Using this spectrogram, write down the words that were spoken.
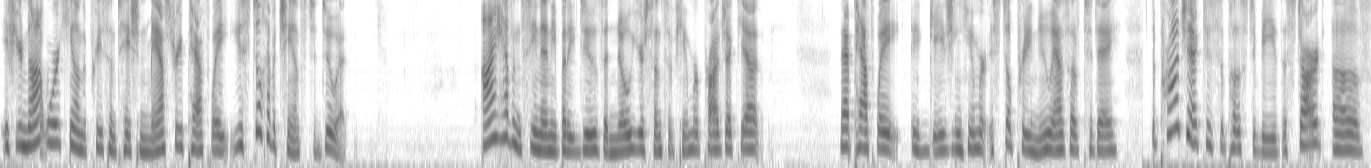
If you're not working on the presentation mastery pathway, you still have a chance to do it. I haven't seen anybody do the Know Your Sense of Humor project yet. That pathway engaging humor is still pretty new as of today. The project is supposed to be the start of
